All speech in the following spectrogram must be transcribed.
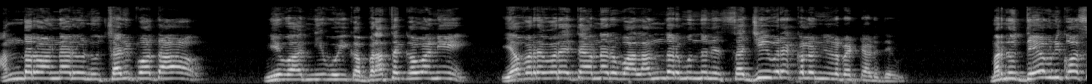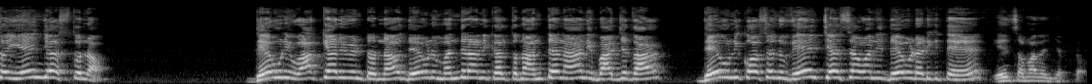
అందరూ అన్నారు నువ్వు చనిపోతావు. నీవు నీవు ఇక బ్రతకవని. ఎవరెవరైతే అన్నారో వాళ్ళందరి ముందు నేను సజీవ రెక్కలో నిలబెట్టాడు దేవుడు. మరి నువ్వు దేవుని కోసం ఏం చేస్తున్నావు? దేవుని వాక్యాన్ని వింటున్నావు దేవుని మందిరానికి వెళ్తున్నావు అంతేనా నీ బాధ్యత? దేవుని కోసం నువ్వేం చేసావని దేవుడు అడిగితే ఏం సమాధానం చెప్తావు?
